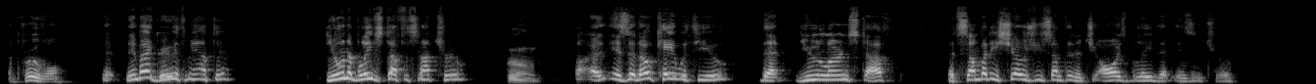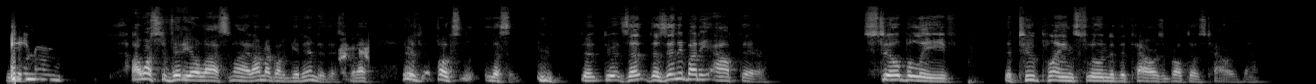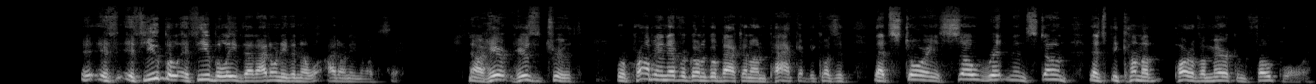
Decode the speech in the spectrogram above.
approval. Anybody agree with me out there? Do you want to believe stuff that's not true? Boom. Uh, is it okay with you that you learn stuff that somebody shows you something that you always believe that isn't true? Amen. I watched a video last night. I'm not going to get into this, but I, there's folks. Listen, does, does anybody out there still believe the two planes flew into the towers and brought those towers down? If if you if you believe that, I don't even know. I don't even know what to say. Now here here's the truth. We're probably never going to go back and unpack it because it, that story is so written in stone that's become a part of American folklore.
